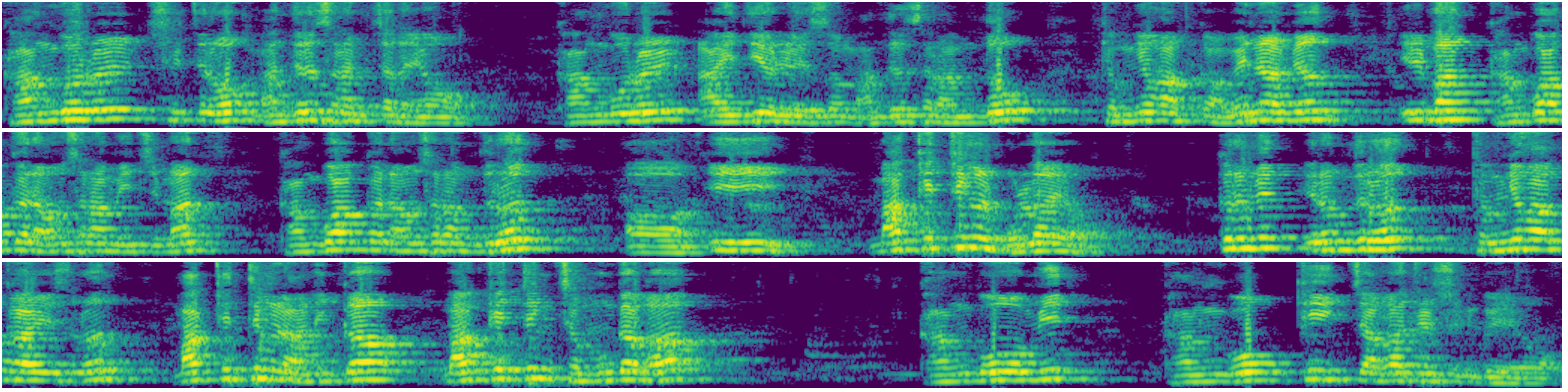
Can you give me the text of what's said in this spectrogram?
광고를 실제로 만드는 사람 있잖아요. 광고를 아이디어를 내서 만드는 사람도 경영학과. 왜냐하면 일반 광고학과 나온 사람이 있지만 광고학과 나온 사람들은 어, 이 마케팅을 몰라요. 그러면 여러분들은 경영학과에서는 마케팅을 아니까 마케팅 전문가가 광고 및 광고 기획자가 될 수 있는 거예요.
